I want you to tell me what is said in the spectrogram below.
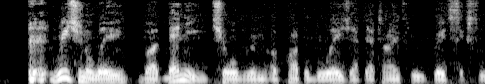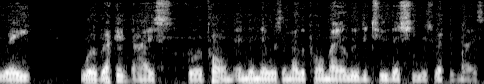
regionally, but many children of comparable age at that time through grade six through eight were recognized for a poem. And then there was another poem I alluded to that she was recognized,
